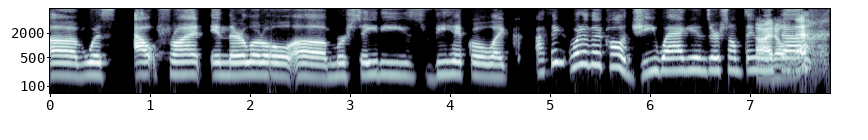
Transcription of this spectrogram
um, was out front in their little uh, Mercedes vehicle, like I think what are they called, G wagons or something like that. Know.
